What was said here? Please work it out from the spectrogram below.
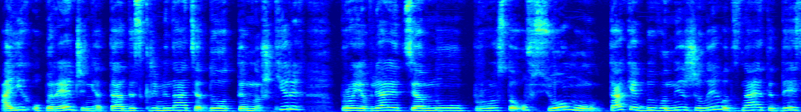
а їх упередження та дискримінація до темношкірих проявляються ну, просто у всьому, так якби вони жили, от знаєте, десь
